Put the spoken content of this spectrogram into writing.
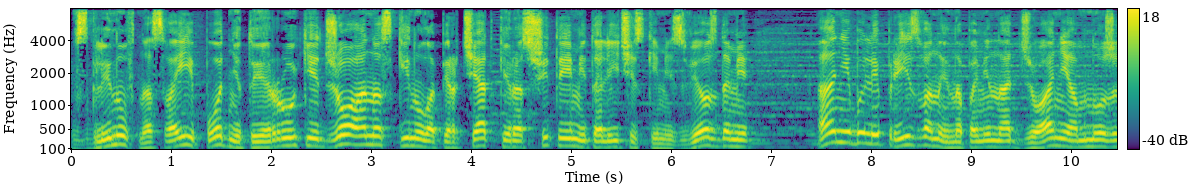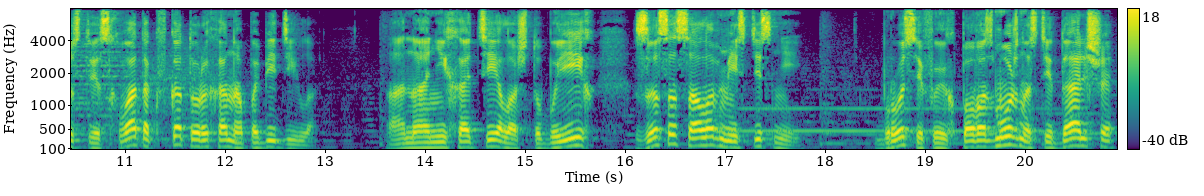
Взглянув на свои поднятые руки, Джоанна скинула перчатки, расшитые металлическими звездами. Они были призваны напоминать Джоанне о множестве схваток, в которых она победила. Она не хотела, чтобы их засосало вместе с ней. Бросив их по возможности дальше,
